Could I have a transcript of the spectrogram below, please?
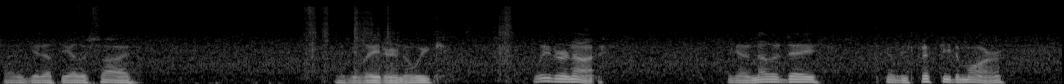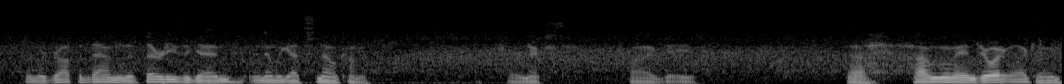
Try to get up the other side. Maybe later in the week. Believe it or not, we got another day. It's going to be 50 tomorrow. And we're dropping down in the 30s again. And then we got snow coming for the next five days. Uh, I'm going to enjoy it while I can.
